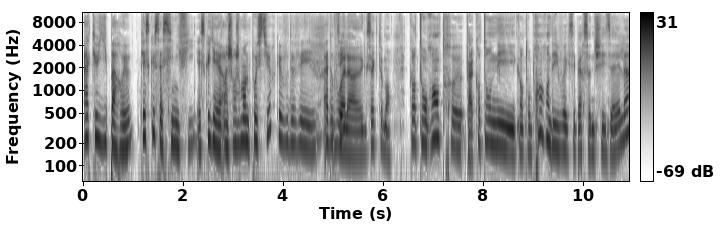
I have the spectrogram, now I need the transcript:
accueilli par eux, qu'est-ce que ça signifie? Est-ce qu'il y a un changement de posture que vous devez adopter? Voilà, exactement. Quand on rentre, euh, enfin, quand on est, quand on prend rendez-vous avec ces personnes chez elles,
